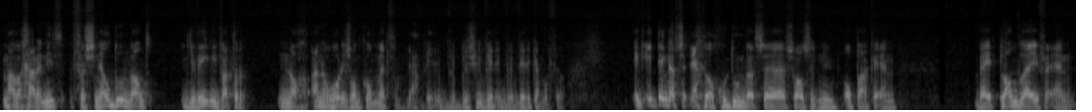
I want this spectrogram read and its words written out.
Maar we gaan het niet versneld doen, want je weet niet wat er nog aan de horizon komt met ja, blessure, weet, ik- weet ik allemaal veel. Ik, ik denk dat ze het echt wel goed doen wat ze, zoals ze het nu oppakken. En bij het plan blijven en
